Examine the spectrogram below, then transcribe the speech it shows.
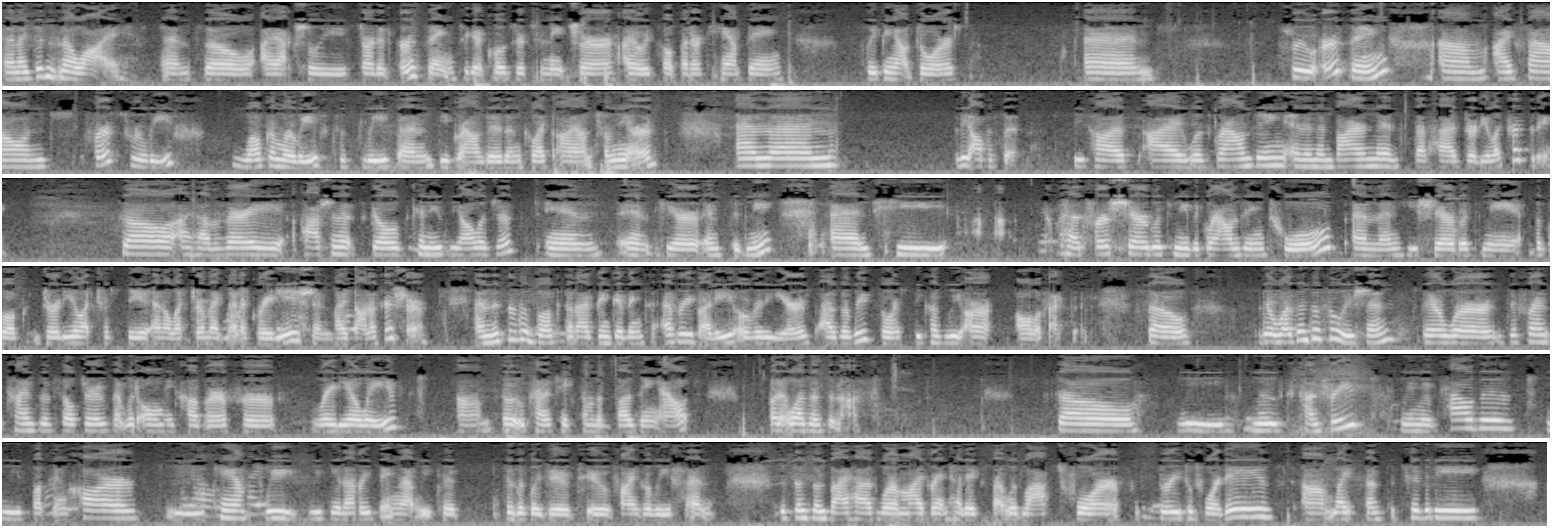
and I didn't know why. And so I actually started earthing to get closer to nature. I always felt better camping, sleeping outdoors. And through earthing, um, I found first relief, welcome relief to sleep and be grounded and collect ions from the earth, and then the opposite because I was grounding in an environment that had dirty electricity. So I have a very passionate, skilled kinesiologist in in here in Sydney, and he had first shared with me the grounding tools, and then he shared with me the book Dirty Electricity and Electromagnetic Radiation by Donna Fisher. And this is a book that I've been giving to everybody over the years as a resource because we are all affected. So there wasn't a solution. There were different kinds of filters that would only cover for radio waves. Um, so it would kind of take some of the buzzing out, but it wasn't enough. So we moved countries, we moved houses, we slept in cars, we camped, we, we did everything that we could physically do to find relief and the symptoms I had were migraine headaches that would last for three to four days, um, light sensitivity,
